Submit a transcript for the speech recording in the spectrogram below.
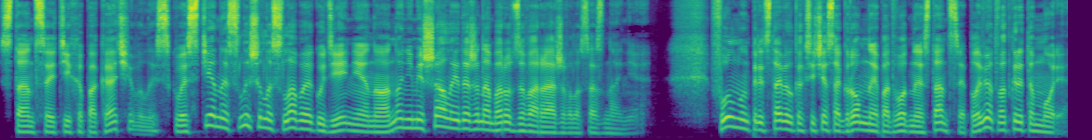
Станция тихо покачивалась, сквозь стены слышалось слабое гудение, но оно не мешало и даже наоборот завораживало сознание. Фулман представил, как сейчас огромная подводная станция плывет в открытом море.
